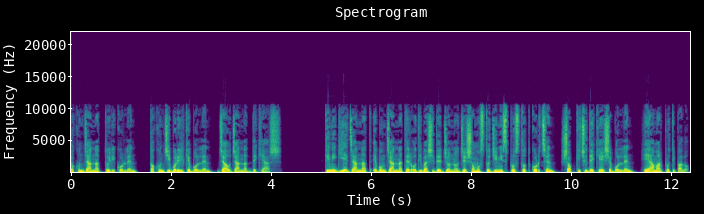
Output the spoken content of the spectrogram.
যখন জান্নাত তৈরি করলেন তখন জিবরিলকে বললেন, যাও জান্নাত দেখে আস। তিনি গিয়ে জান্নাত এবং জান্নাতের অধিবাসীদের জন্য যে সমস্ত জিনিস প্রস্তুত করছেন, সবকিছু দেখে এসে বললেন, হে আমার প্রতিপালক,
